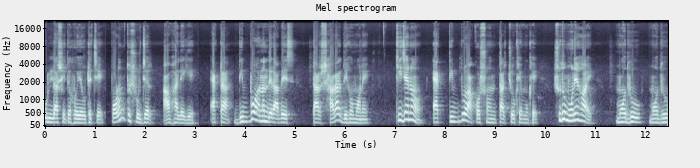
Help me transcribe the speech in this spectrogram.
উল্লাসিত হয়ে উঠেছে পরন্ত সূর্যের আভা লেগে। একটা দিব্য আনন্দের আবেশ তার সারা দেহ মনে। কি যেন এক তীব্র আকর্ষণ তার চোখে মুখে। শুধু মনে হয়, মধু মধু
